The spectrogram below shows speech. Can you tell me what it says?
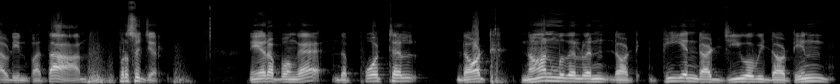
அப்படின்னு பார்த்தா ப்ரொசீஜர் நேராக போங்க இந்த portal dot Naan Mudhalvan dot TN dot GOV dot in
